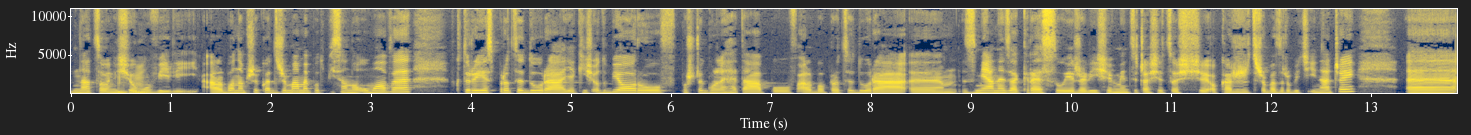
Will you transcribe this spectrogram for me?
na co oni się mhm. umówili. Albo na przykład, że mamy podpisaną umowę, w której jest procedura jakichś odbiorów, poszczególnych etapów, albo procedura um, zmiany zakresu, jeżeli się w międzyczasie coś okaże, że trzeba zrobić inaczej. E,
